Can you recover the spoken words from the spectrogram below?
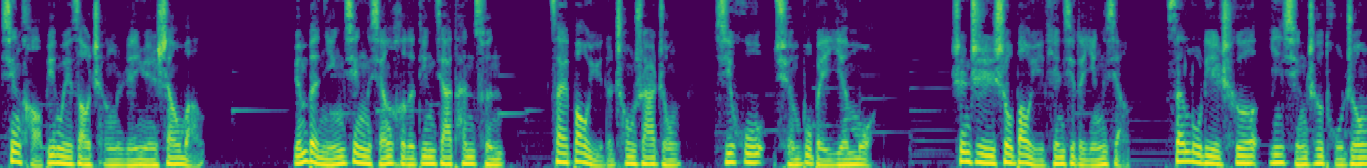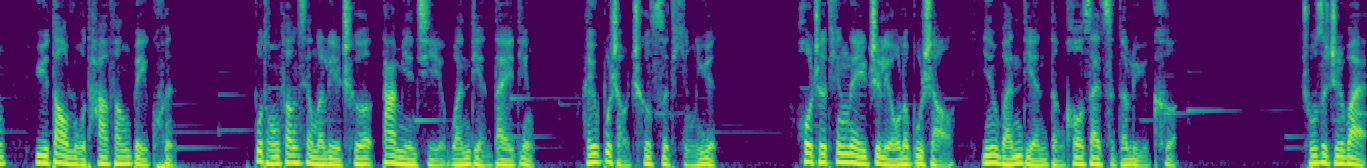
幸好并未造成人员伤亡。原本宁静祥和的丁家滩村，在暴雨的冲刷中几乎全部被淹没，甚至受暴雨天气的影响，三路列车因行车途中遇道路塌方被困，不同方向的列车大面积晚点待定，还有不少车次停运，候车厅内滞留了不少。因晚点等候在此的旅客。除此之外，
